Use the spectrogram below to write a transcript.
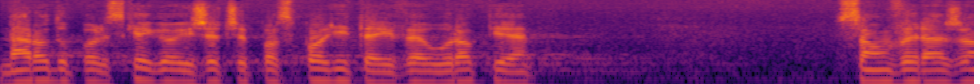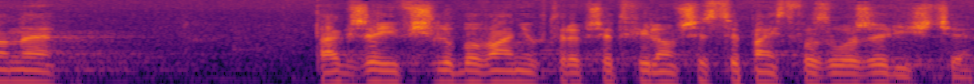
narodu polskiego i Rzeczypospolitej w Europie są wyrażone także i w ślubowaniu, które przed chwilą wszyscy Państwo złożyliście.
